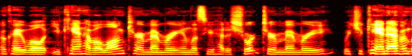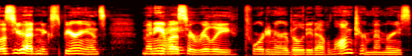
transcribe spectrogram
Okay, well, you can't have a long term memory unless you had a short term memory, which you can't have unless you had an experience. Many right. of us are really thwarting our ability to have long term memories.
